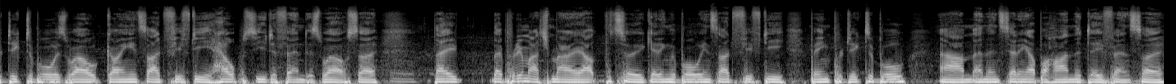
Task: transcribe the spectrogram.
predictable as well, going inside 50 helps you defend as well. So Mm. they they pretty much marry up the two, getting the ball inside 50, being predictable, um, and then setting up behind the defense. So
